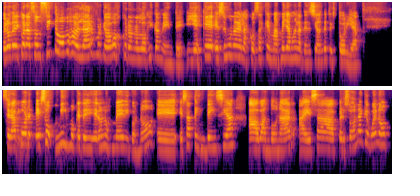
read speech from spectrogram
Pero del corazoncito vamos a hablar porque vamos cronológicamente. Y es que eso es una de las cosas que más me llaman la atención de tu historia. Será por eso mismo que te dijeron los médicos, ¿no? Eh, esa tendencia a abandonar a esa persona que, bueno,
